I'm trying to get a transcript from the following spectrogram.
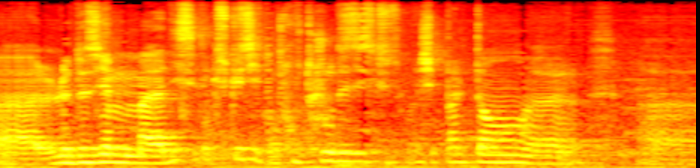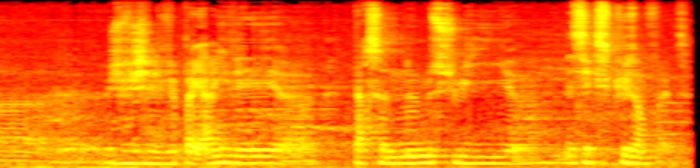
Euh, le deuxième maladie, c'est l'excusite. On trouve toujours des excuses. Ouais, j'ai pas le temps, euh, euh, je, ne vais pas y arriver, personne ne me suit. des excuses en fait.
